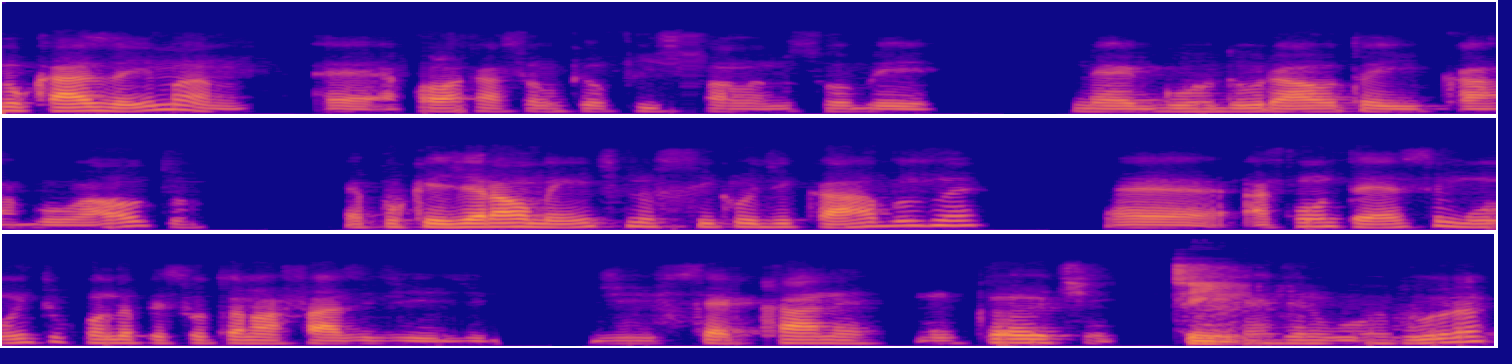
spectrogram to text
No caso aí, mano, é, a colocação que eu fiz falando sobre né, gordura alta e carbo alto é porque geralmente no ciclo de carbos, né, é, acontece muito quando a pessoa está numa fase de, de, de secar, né, um cut, Sim, perdendo gordura,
